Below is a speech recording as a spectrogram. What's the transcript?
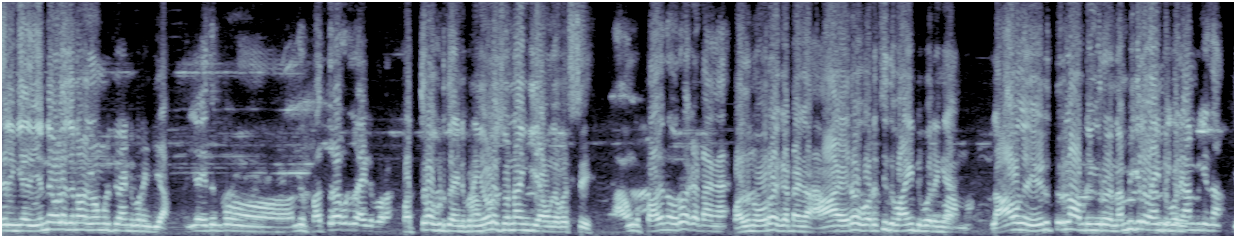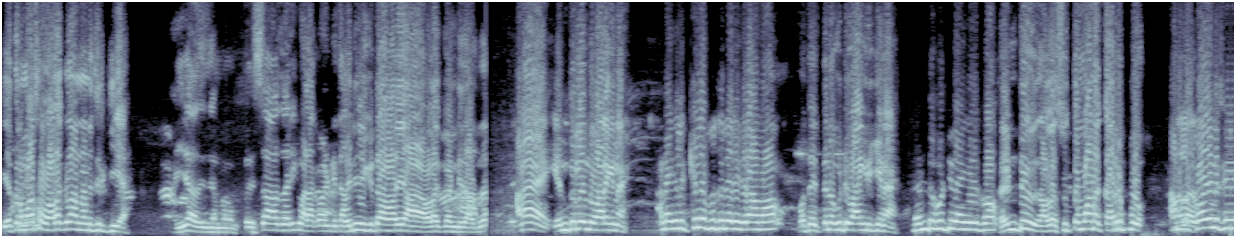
சரிங்க அது என்ன விலை சொன்னா எல்லாம் முடிச்சு வாங்கிட்டு போறீங்க ஐயா இது வந்து பத்து ரூபா கொடுத்து வாங்கிட்டு போறேன். பத்து ரூபா கொடுத்து வாங்கிட்டு போறீங்க. எவ்வளவு சொன்னாங்க அவங்க ஃபர்ஸ்ட் அவங்க பதினோரு ரூபா கேட்டாங்க. பதினோரு ரூபா கேட்டாங்க. ஆயிரம் ரூபாய் குறைச்சு இது வாங்கிட்டு போறீங்க. ஆமா. லாபம் எடுத்துடலாம் அப்படிங்கிற நம்பிக்கையில வாங்கிட்டு போறீங்க. நம்பிக்கை தான். எத்தனை மாசம் வளர்க்கலாம்னு நினைச்சிருக்கீங்க? ஐயா அது பெருசாவது வரைக்கும் வளர்க்க வேண்டியதான் பெரிய கிட்ட வளர்க்க வேண்டியது அப்படிதான் அண்ணா எந்த இருந்து வரீங்கண்ணே? ஆனா எங்களுக்கு கீழப்புத்தூர் கிராமம். மொத்தம் எத்தனை குட்டி வாங்கிருக்கீங்க ரெண்டு குட்டி வாங்கியிருக்கோம். ரெண்டு நல்ல சுத்தமான கருப்பு. நம்ம கோயிலுக்கு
